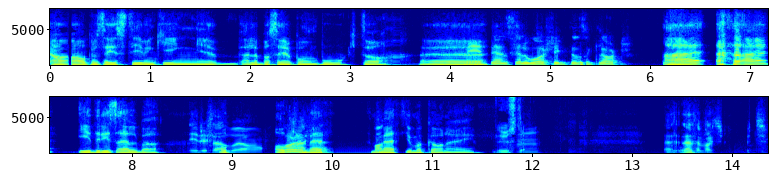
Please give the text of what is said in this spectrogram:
Ja. Ja, precis. Stephen King, eh, eller baserat på en bok då. Eh, Med Denzel Washington såklart. nej, nej. Idris Elba Idris Elba, ja. och Var det Matt? Matthew McConaughey. Just det. Den, den ser faktiskt ut.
